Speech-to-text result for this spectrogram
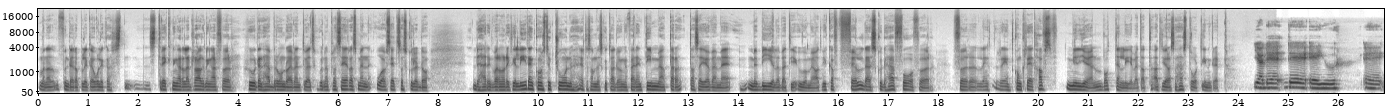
man har funderat på lite olika sträckningar eller dragningar för hur den här bron då eventuellt skulle kunna placeras, men oavsett så skulle då det här inte vara någon riktigt liten konstruktion eftersom det skulle ta ungefär en timme att ta, ta sig över med, med bil över till Umeå. Att vilka följder skulle det här få för, för rent konkret havs miljön, bottenlivet, att, att göra så här stort ingrepp? Ja, det, det är ju eh,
